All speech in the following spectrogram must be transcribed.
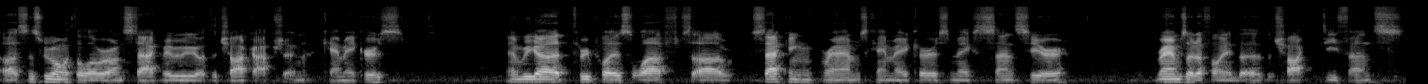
Uh, since we went with the lower owned stack, maybe we go with the chalk option, Cam Akers. And we got three plays left. Uh, stacking Rams, Cam Akers makes sense here. Rams are definitely the, the chalk defense.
